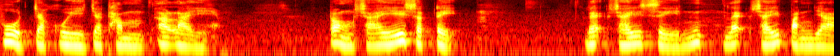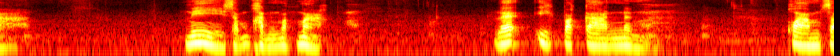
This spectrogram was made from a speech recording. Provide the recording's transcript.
พูดจะคุยจะทำอะไร ต้องใช้สติ และใช้ศีลและใช้ปัญญา นี่สำคัญมาก ๆ และอีกประการหนึ่ง ความส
